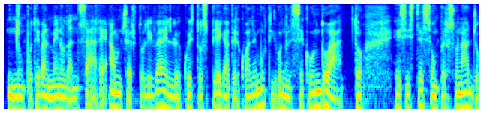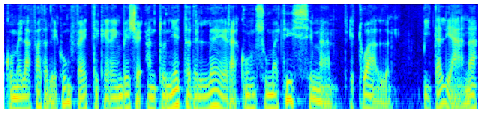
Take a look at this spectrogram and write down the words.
non poteva almeno danzare a un certo livello e questo spiega per quale motivo nel secondo atto esistesse un personaggio come la fata dei confetti che era invece Antonietta dell'Era, consumatissima étoile italiana,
